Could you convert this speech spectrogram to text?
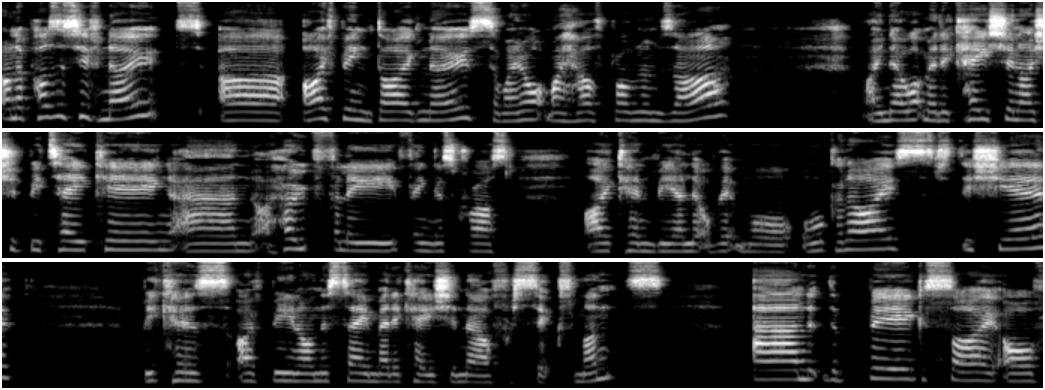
on a positive note, uh, I've been diagnosed, so I know what my health problems are. I know what medication I should be taking, and hopefully, fingers crossed, I can be a little bit more organised this year because I've been on the same medication now for six months. And the big sigh of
